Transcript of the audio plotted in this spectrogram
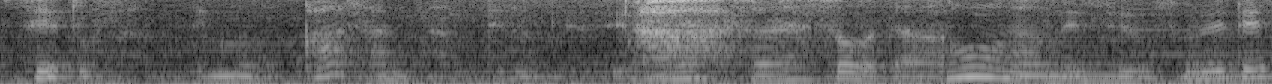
生徒さんってもうお母さんになってるんですよね。あそりゃそうだ。そうなんですよ、うんうん、それで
